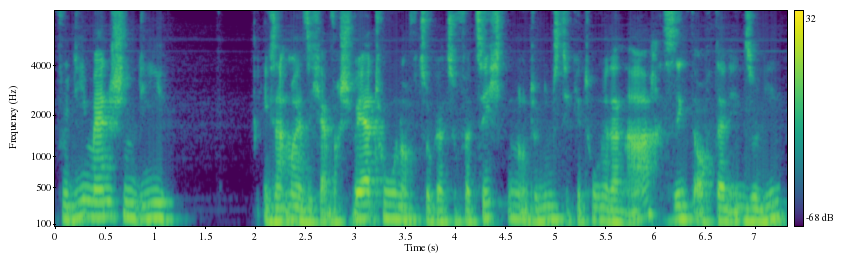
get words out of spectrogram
für die Menschen, die, ich sag mal, sich einfach schwer tun, auf Zucker zu verzichten und du nimmst die Ketone danach, sinkt auch dein Insulin,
